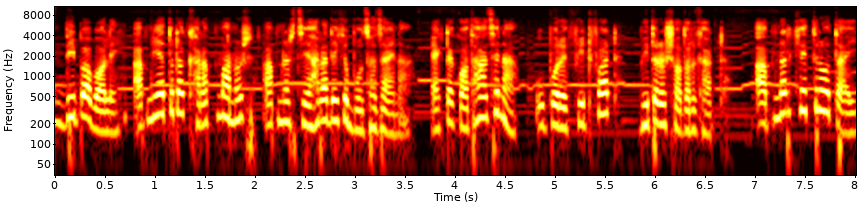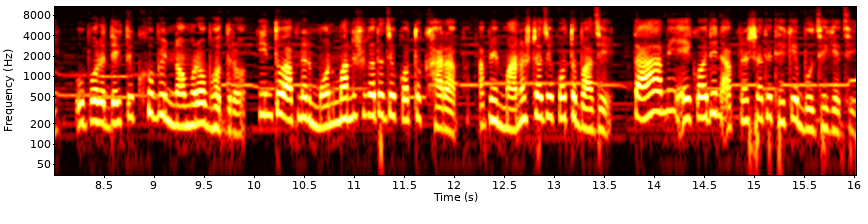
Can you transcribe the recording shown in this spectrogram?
দীপা বলে, আপনি এতটা খারাপ মানুষ, আপনার চেহারা দেখে বোঝা যায় না। একটা কথা আছে না, উপরে ফিটফাট, ভিতরে সদরঘাট। আপনার ক্ষেত্রেও তাই, উপরে দেখতে খুবই নম্র, ভদ্র। কিন্তু আপনার মন মানসিকতা যে কত খারাপ, আপনি মানুষটা যে কত বাজে, তা আমি এই কয়দিন আপনার সাথে থেকে বুঝে গেছি।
